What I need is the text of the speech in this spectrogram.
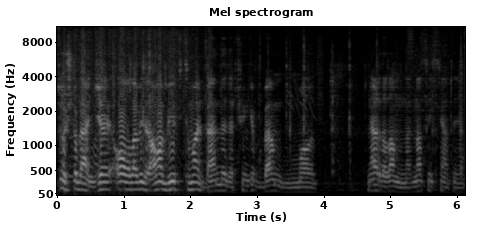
suçlu bence o olabilir ama büyük ihtimal bendedir çünkü ben malım nerede lan bunlar nasıl isyan atacağım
